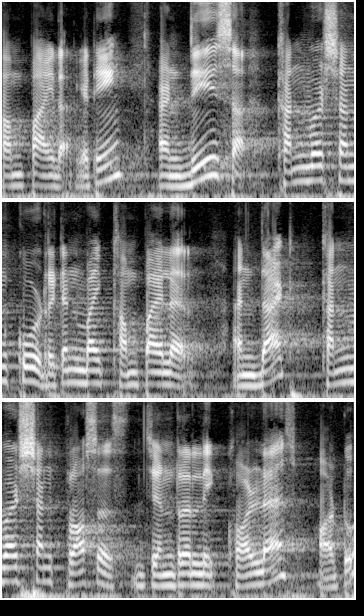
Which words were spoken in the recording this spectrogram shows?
compiler getting? And this uh, conversion code written by compiler. And that conversion process generally called as auto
